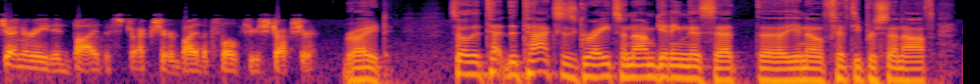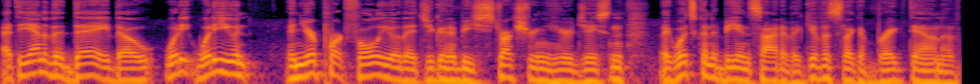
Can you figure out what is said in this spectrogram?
generated by the structure, by the flow-through structure. Right. So the, ta- the tax is great. So now I'm getting this at uh, you know 50% off. At the end of the day, though, what do you, what do you in, in your portfolio that you're going to be structuring here, Jason? Like what's going to be inside of it? Give us like a breakdown of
